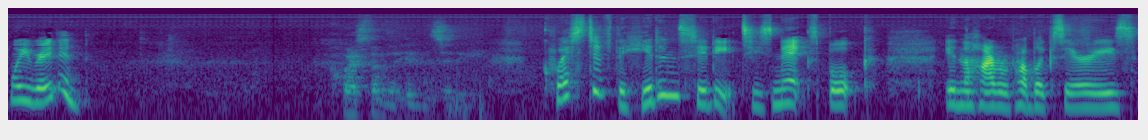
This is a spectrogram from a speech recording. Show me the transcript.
What are you reading? Quest of the Hidden City. Quest of the Hidden City. It's his next book in the High Republic series.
